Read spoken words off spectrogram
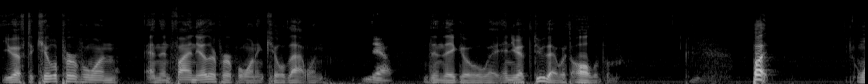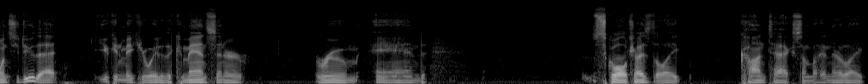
You have to kill a purple one and then find the other purple one and kill that one. yeah, then they go away. And you have to do that with all of them. But once you do that, you can make your way to the command center room and Squall tries to like contact somebody and they're like,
